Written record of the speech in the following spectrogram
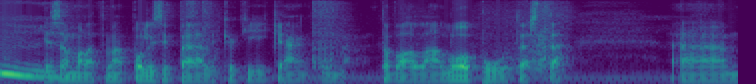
mm. ja samalla tämä poliisipäällikkökin ikään kuin tavallaan luopuu tästä ähm,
